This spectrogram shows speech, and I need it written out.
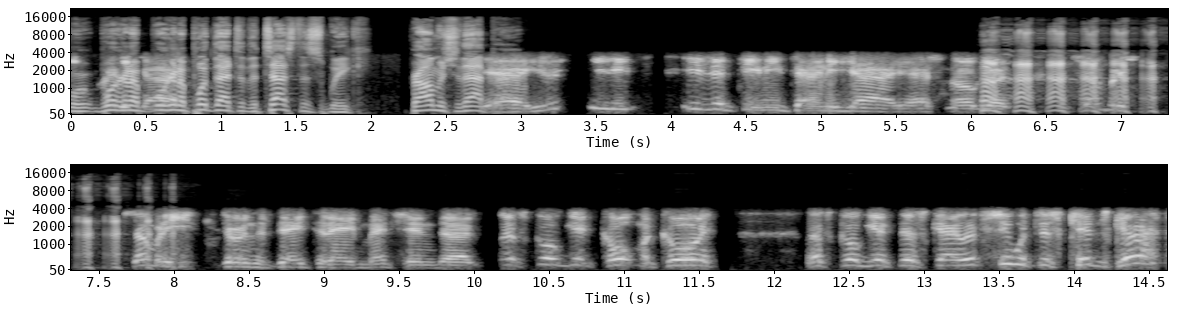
We're, we're gonna. We're gonna put that to the test this week. Promise you that. Yeah, he's, he, he's a teeny tiny guy. Yes, no good. somebody, somebody during the day today mentioned, uh, "Let's go get Colt McCoy. Let's go get this guy. Let's see what this kid's got."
